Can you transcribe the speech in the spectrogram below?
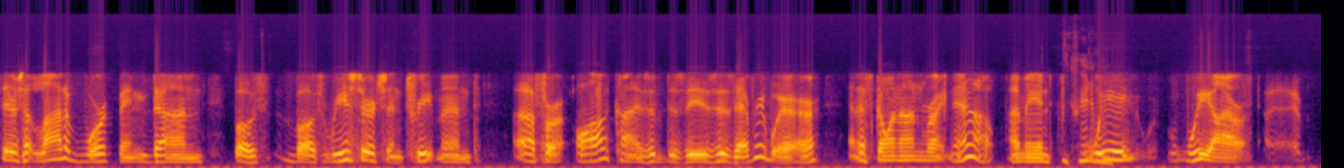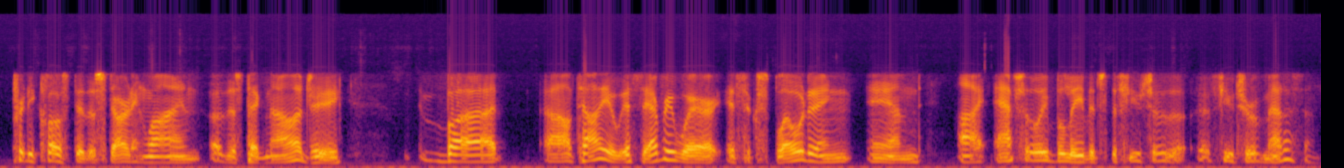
there's a lot of work being done, both both research and treatment, uh, for all kinds of diseases everywhere, and it's going on right now. I mean, Incredible. we we are uh, pretty close to the starting line of this technology, but I'll tell you, it's everywhere. It's exploding, and I absolutely believe it's the future of the uh, future of medicine.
